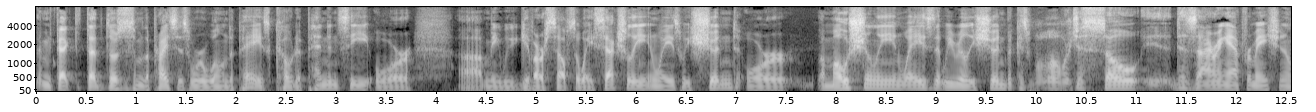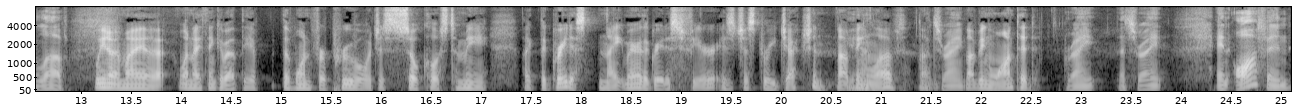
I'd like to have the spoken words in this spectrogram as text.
in fact, that those are some of the prices we're willing to pay: is codependency, or uh, maybe we give ourselves away sexually in ways we shouldn't, or emotionally in ways that we really shouldn't, because we're just so uh, desiring affirmation and love. Well, you know, my uh, when I think about the the one for approval, which is so close to me, like the greatest nightmare, the greatest fear is just rejection, not being loved. Not, That's right. Not being wanted. Right. That's right. And often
